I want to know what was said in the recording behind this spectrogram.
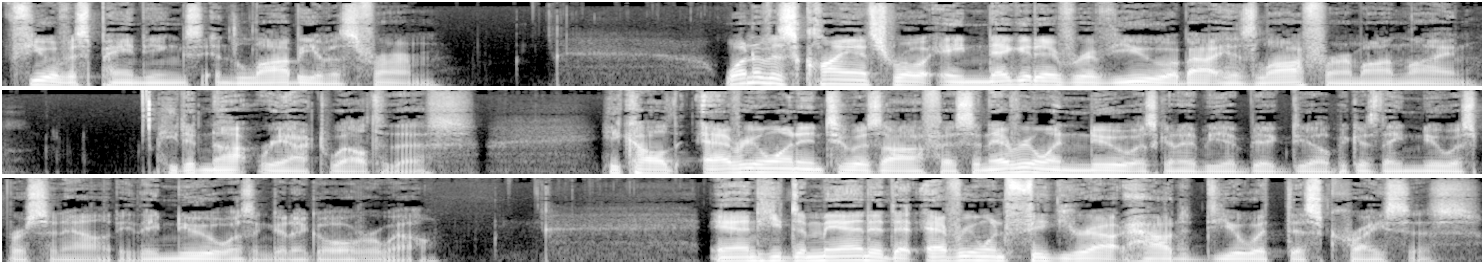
few of his paintings in the lobby of his firm. One of his clients wrote a negative review about his law firm online. He did not react well to this. He called everyone into his office, and everyone knew it was going to be a big deal because they knew his personality. They knew it wasn't going to go over well. And he demanded that everyone figure out how to deal with this crisis.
